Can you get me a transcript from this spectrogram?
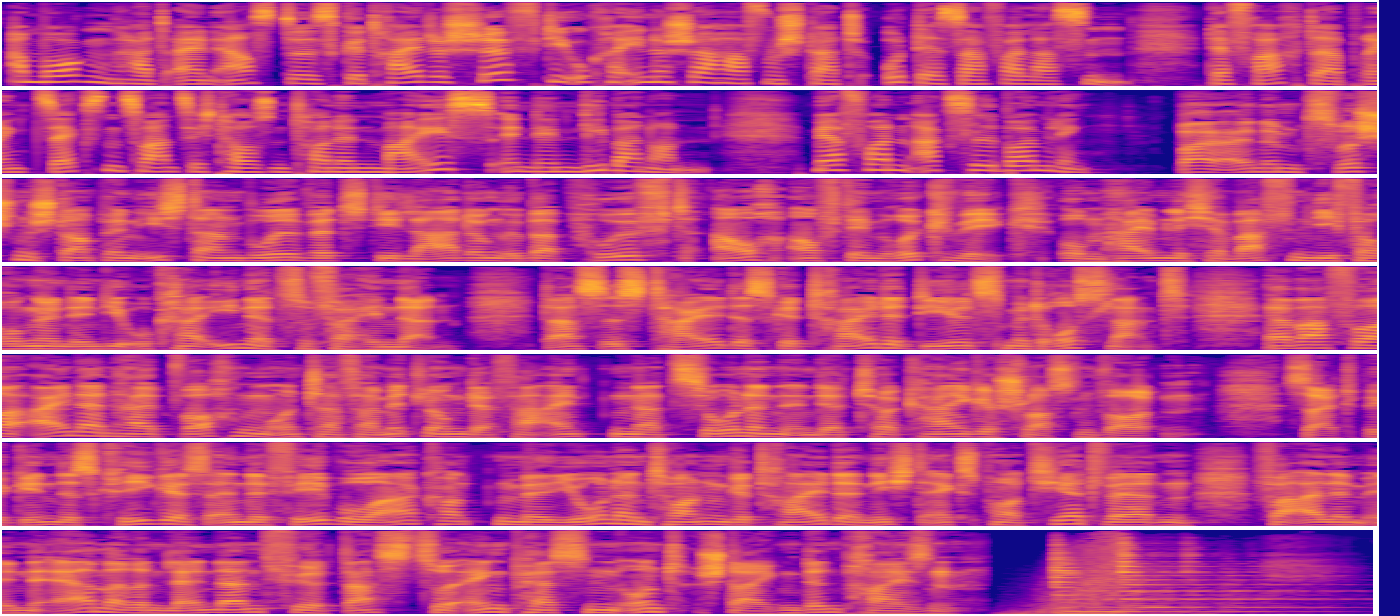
Am Morgen hat ein erstes Getreideschiff die ukrainische Hafenstadt Odessa verlassen. Der Frachter bringt 26.000 Tonnen Mais in den Libanon. Mehr von Axel Bäumling. Bei einem Zwischenstopp in Istanbul wird die Ladung überprüft, auch auf dem Rückweg, um heimliche Waffenlieferungen in die Ukraine zu verhindern. Das ist Teil des Getreidedeals mit Russland. Er war vor eineinhalb Wochen unter Vermittlung der Vereinten Nationen in der Türkei geschlossen worden. Seit Beginn des Krieges Ende Februar konnten Millionen Tonnen Getreide nicht exportiert werden. Vor allem in ärmeren Ländern führt das zu Engpässen und steigenden Preisen.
